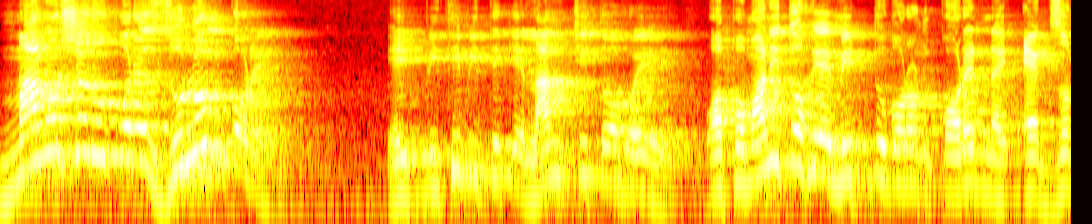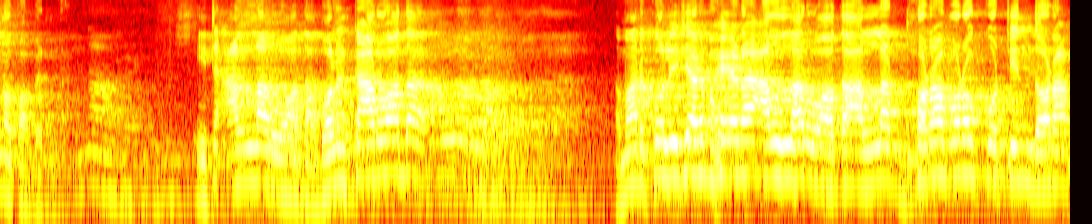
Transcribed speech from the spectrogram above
মানুষের উপরে জুলুম করে, এই পৃথিবী থেকে লাঞ্ছিত হয়ে, অপমানিত হয়ে মৃত্যুবরণ করেন নাই, একজনও পাবেন না। এটা আল্লাহর ওয়াদা। বলেন, কার ওয়াদা? আমার কলেজার ভাইয়েরা, আল্লাহর ওয়াদা। আল্লাহর ধরা বড় কঠিন ধরা।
